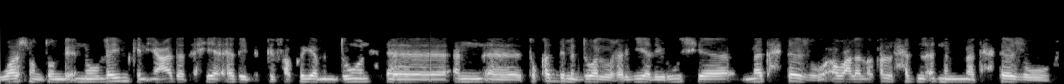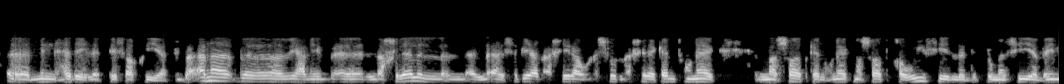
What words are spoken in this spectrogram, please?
واشنطن بأنه لا يمكن إعادة إحياء هذه الاتفاقية من دون آه، أن آه، تقدم الدول الغربية لروسيا ما تحتاجه أو على الأقل الحد الأدنى مما تحتاجه آه، من هذه الاتفاقية. أنا يعني خلال الأسابيع الأخيرة أو الأشهر الأخيرة كانت هناك نشاط كان هناك نشاط قوي في الدبلوماسية بين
